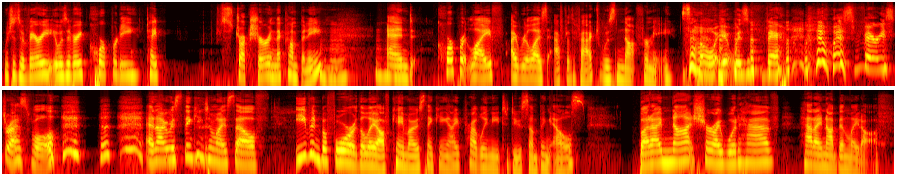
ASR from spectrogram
which is a very it was a very corporate type structure in the company. Mm-hmm. Mm-hmm. And corporate life i realized after the fact was not for me. So it was very it was very stressful. And i was thinking to myself even before the layoff came i was thinking i probably need to do something else. But i'm not sure i would have had i not been laid off.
